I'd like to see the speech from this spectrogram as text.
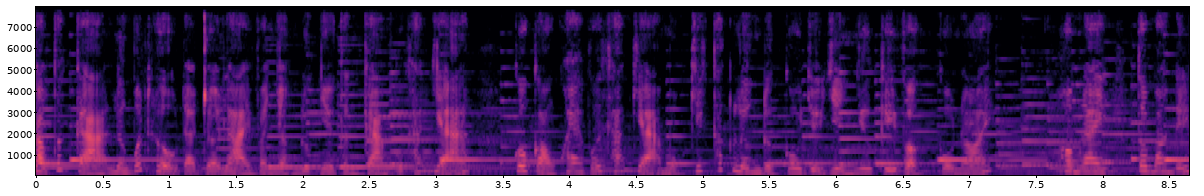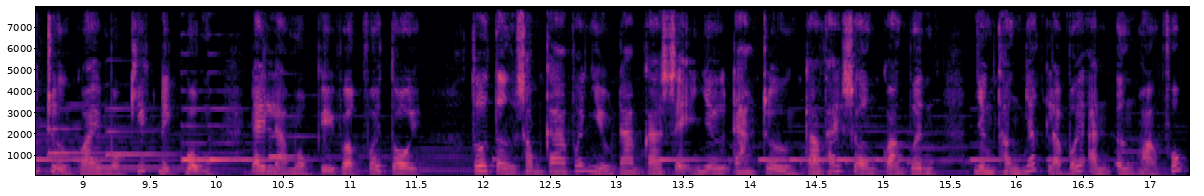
sau tất cả, Lương Bích Hữu đã trở lại và nhận được nhiều tình cảm của khán giả. Cô còn khoe với khán giả một chiếc thắt lưng được cô giữ gìn như kỷ vật. Cô nói, Hôm nay, tôi mang đến trường quay một chiếc nịt bụng. Đây là một kỷ vật với tôi. Tôi từng song ca với nhiều nam ca sĩ như Đan Trường, Cao Thái Sơn, Quang Vinh, nhưng thân nhất là với anh Ưng Hoàng Phúc.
